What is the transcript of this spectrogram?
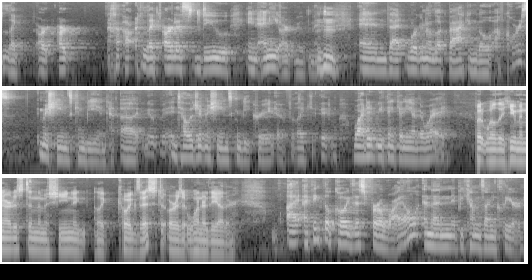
like art art like artists do in any art movement. Mm-hmm. and that we're going to look back and go of course machines can be uh, intelligent machines can be creative. Like it, why did we think any other way? But will the human artist and the machine like coexist or is it one or the other? I, I think they'll coexist for a while and then it becomes unclear.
